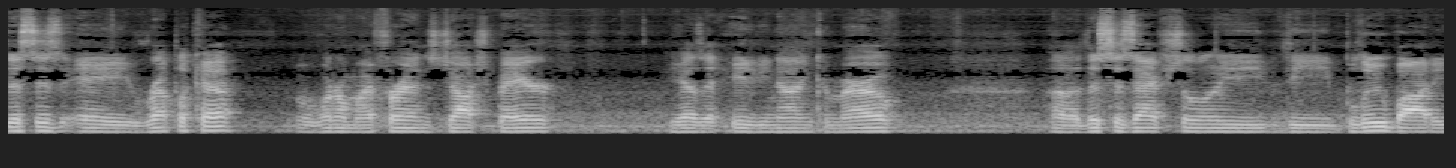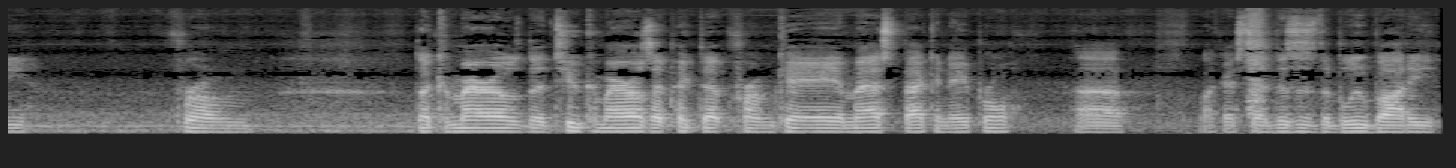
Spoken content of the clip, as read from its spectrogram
this is a replica one of my friends, Josh Bayer. He has an 89 Camaro. Uh, this is actually the blue body from the Camaros, the two Camaros I picked up from KAMS back in April. Uh, like I said, this is the blue body,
